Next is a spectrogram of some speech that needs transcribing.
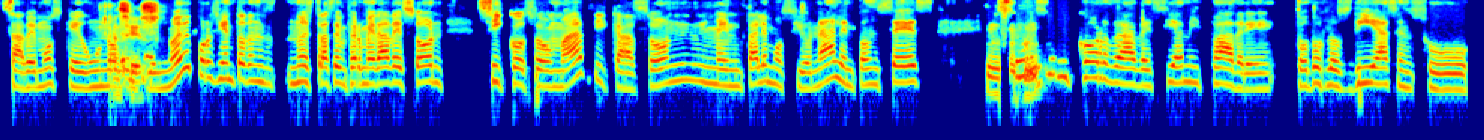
Sabemos que un 99% de nuestras enfermedades son psicosomáticas, son mental emocional. Entonces, uh decía mi padre todos los días en su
